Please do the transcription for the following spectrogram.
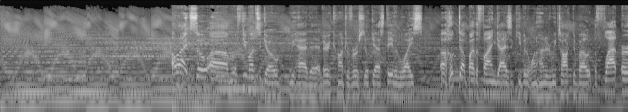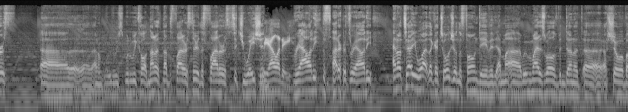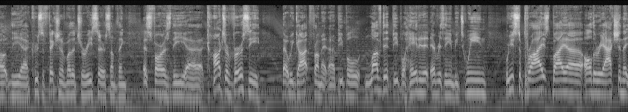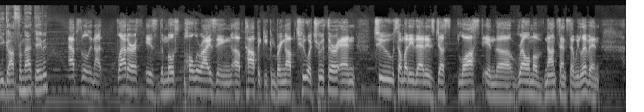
All right, so um, a few months ago, we had a very controversial guest, David Weiss, uh, hooked up by the fine guys at Keep It at 100. We talked about the flat Earth. Uh, I don't. What do, we, what do we call it? Not a, not the flat Earth theory, the flat Earth situation. Reality. Reality. The flat Earth reality. And I'll tell you what, like I told you on the phone, David, I'm, uh, we might as well have been done a, a, a show about the uh, crucifixion of Mother Teresa or something, as far as the uh, controversy that we got from it. Uh, people loved it, people hated it, everything in between. Were you surprised by uh, all the reaction that you got from that, David? Absolutely not. Flat Earth is the most polarizing uh, topic you can bring up to a truther, and to somebody that is just lost in the realm of nonsense that we live in.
